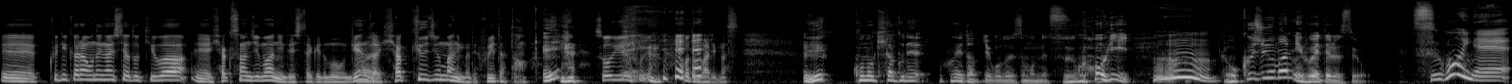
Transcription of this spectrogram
えー国からお願いした時は、えー、130万人でしたけども現在はい190万人まで増えたと、え？そういうこともあります。え？この企画で増えたっていうことですもんねすごいうん、60万人増えてるんですよ。すごいね。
